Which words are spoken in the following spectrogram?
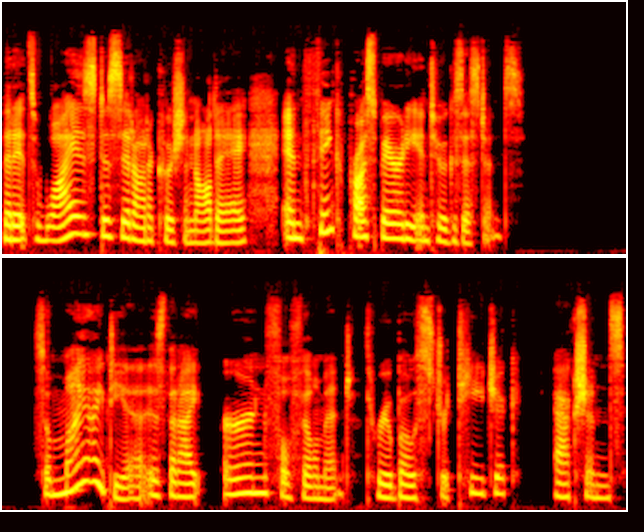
that it's wise to sit on a cushion all day and think prosperity into existence. So, my idea is that I earn fulfillment through both strategic actions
